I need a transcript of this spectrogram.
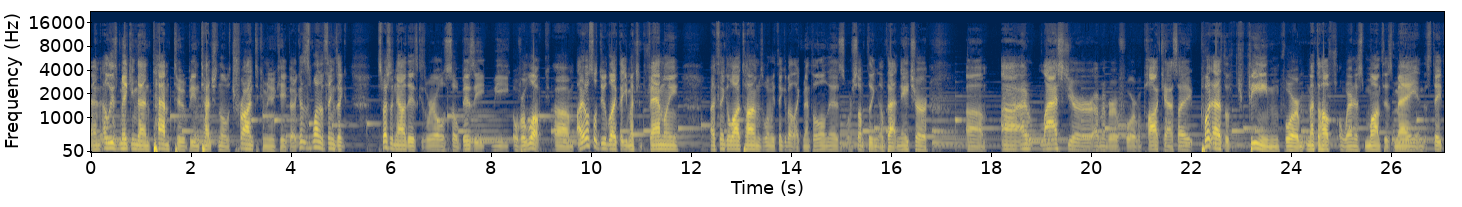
and at least making that attempt to be intentional trying to communicate better because it's one of the things that especially nowadays because we're all so busy, we overlook. Um, I also do like that you mentioned family. I think a lot of times when we think about like mental illness or something of that nature, um, uh, I, last year I remember for a podcast I put as the theme for Mental Health Awareness Month is May in the states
